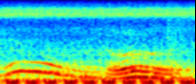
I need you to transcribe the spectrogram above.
Ooh. Ooh.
